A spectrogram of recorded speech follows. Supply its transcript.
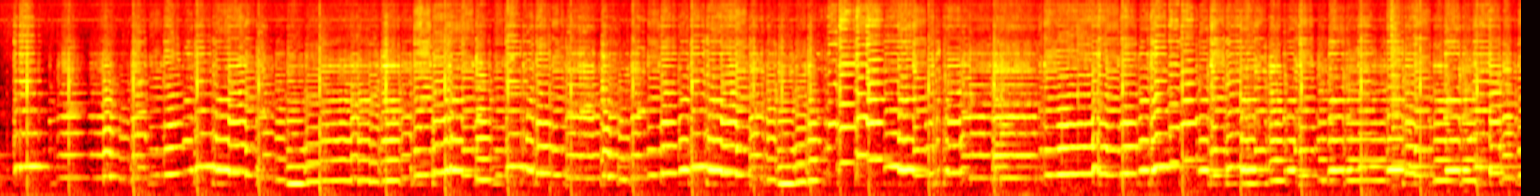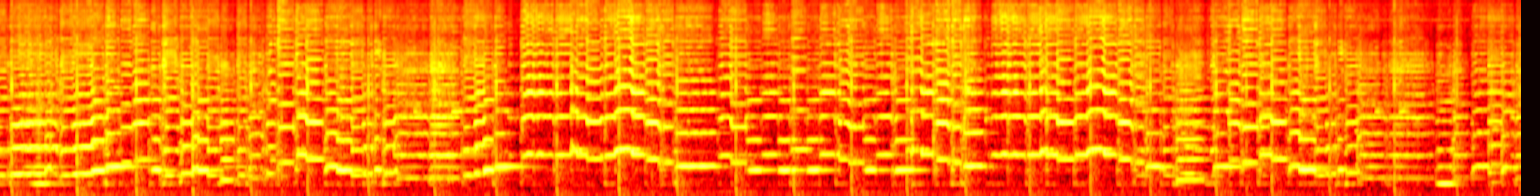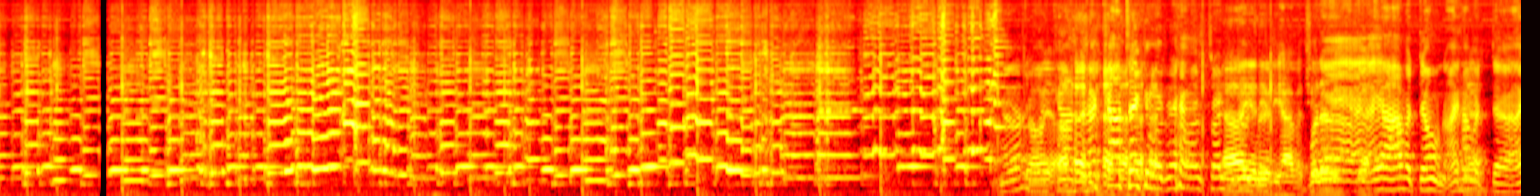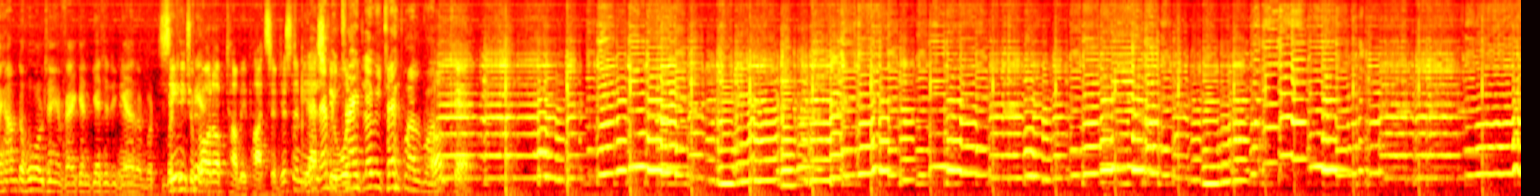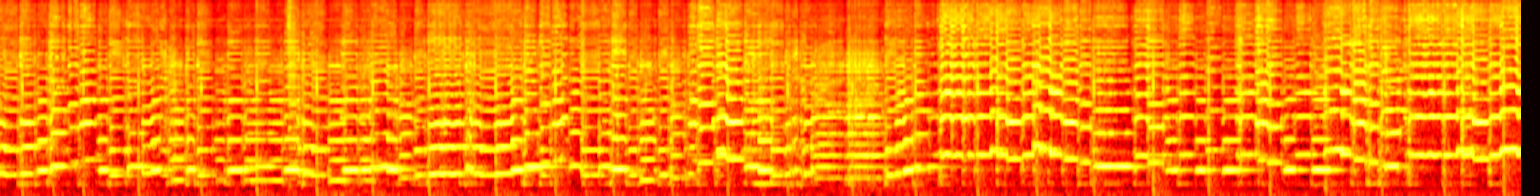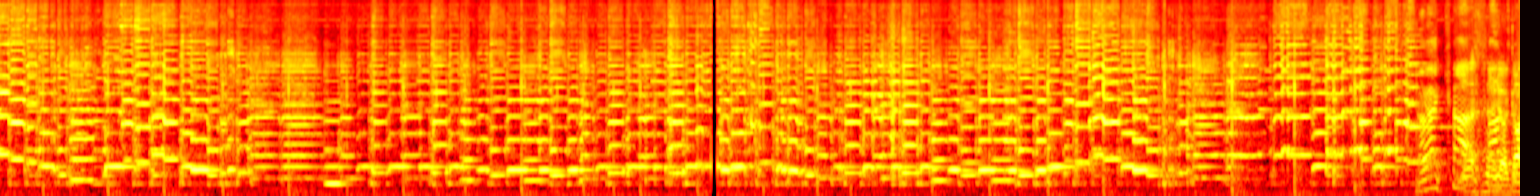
Have it. you But uh, nearly- I. I have it down. I have Yeah. it. Uh, I have the whole thing if I can get it together. But, but Seeing he that you brought up Tommy Potts just let me Yeah, ask let you me one. try. Let me try it while one. Okay.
